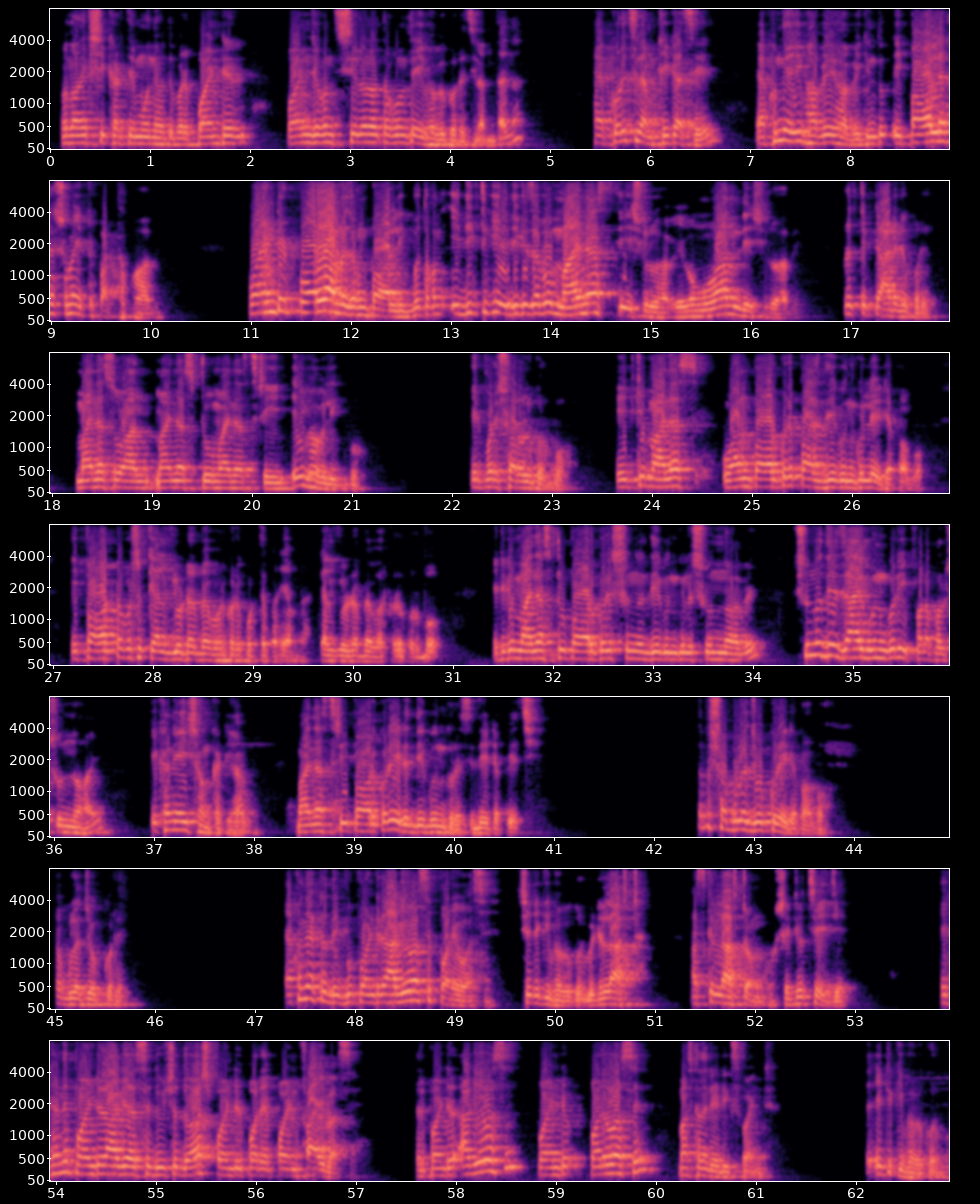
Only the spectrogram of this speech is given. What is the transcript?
এখন অনেক শিক্ষার্থীর মনে হতে পারে পয়েন্টের পয়েন্ট যখন ছিল না তখন তো এইভাবে করেছিলাম, তাই না? হ্যাঁ করেছিলাম, ঠিক আছে। এখন এইভাবেই হবে, কিন্তু এই পাওয়ার লেখার সময় একটু পার্থক্য হবে। পয়েন্টের পরে আমরা যখন পাওয়ার লিখব, তখন এদিক থেকে এদিকে যাব মাইনাস দিয়ে শুরু হবে এবং ওয়ান দিয়ে শুরু হবে, প্রত্যেকটা আটের উপরে। Minus one minus two minus three এইভাবে লিখব। এরপরে সরল করব। এইটকে মাইনাস ওয়ান পাওয়ার করে পাঁচ দিয়ে গুণ করলে এটা পাবো। এই পাওয়ারটা অবশ্য ক্যালকুলেটর ব্যবহার করে করতে পারি আমরা। ক্যালকুলেটর ব্যবহার করে করব। এটাকে মাইনাস টু পাওয়ার করে শূন্য দিয়ে গুণ করলে শূন্য হবে। শূন্য দিয়ে যাই গুণ করি, ফলাফল শূন্য হয়। এখানে এই সংখ্যাটি হবে। মাইনাস থ্রি পাওয়ার করে এটা দিয়ে গুণ করেছি, দিয়ে এটা পেয়েছি। তারপর সবগুলো যোগ করে এটা পাবো। সবগুলো যোগ করে। এখন একটা দেখব পয়েন্টের আগেও আছে, পরেও আছে। সেটা কীভাবে করব? এটা লাস্ট আজকের লাস্ট অঙ্ক। সেটি হচ্ছে এই যে এখানে পয়েন্টের আগে আছে দুইশো দশ, পয়েন্টের পরে পয়েন্ট ফাইভ আছে। তাহলে পয়েন্টের আগেও আছে পয়েন্টের পরেও আছে, মাঝখানে রেডিক্স পয়েন্ট। এটা কীভাবে করব?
